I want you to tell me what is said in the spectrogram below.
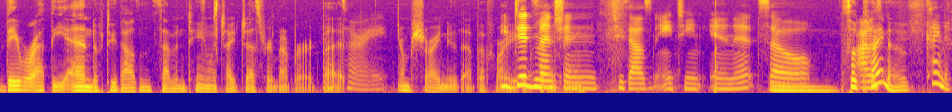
they were at the end of 2017, which I just remembered. But That's all right. I'm sure I knew that before. You I did mention anything. 2018 in it, so Mm. So I was- kind of. kind of.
